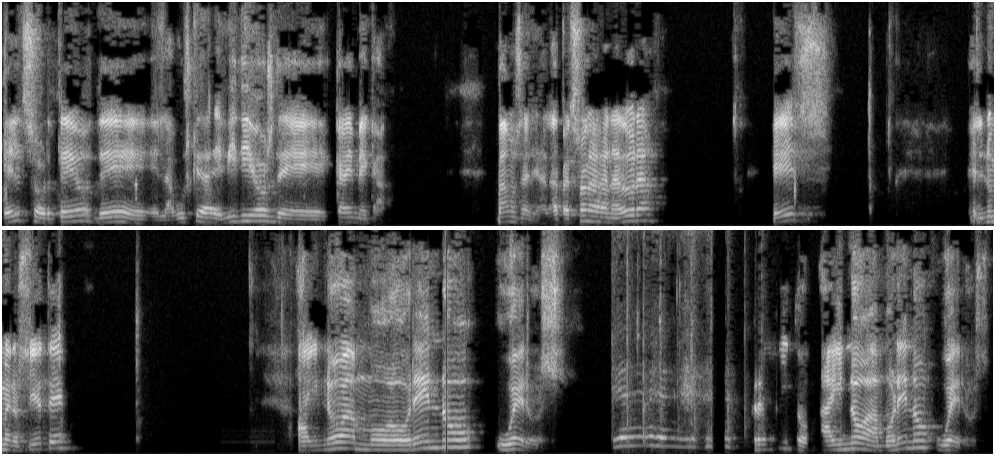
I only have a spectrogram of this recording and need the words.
el sorteo de la búsqueda de vídeos de KMK. Vamos allá. La persona ganadora es el número 7, Ainhoa Moreno Hueros. Repito, Ainhoa Moreno Hueros.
